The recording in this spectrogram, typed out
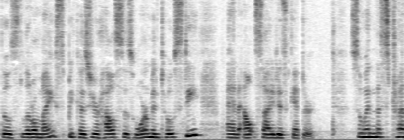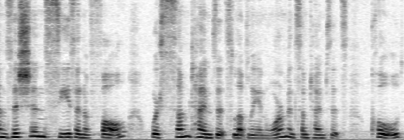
those little mice, because your house is warm and toasty and outside is getting so, in this transition season of fall, where sometimes it's lovely and warm and sometimes it's cold,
